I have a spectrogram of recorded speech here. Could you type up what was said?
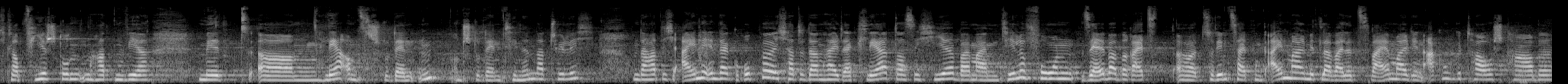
ich glaube, vier Stunden hatten wir mit ähm, Lehramtsstudenten und Studentinnen natürlich. Und da hatte ich eine in der Gruppe. Ich hatte dann halt erklärt, dass ich hier bei meinem Telefon selber bereits äh, zu dem Zeitpunkt einmal, mittlerweile zweimal den Akku getauscht habe,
